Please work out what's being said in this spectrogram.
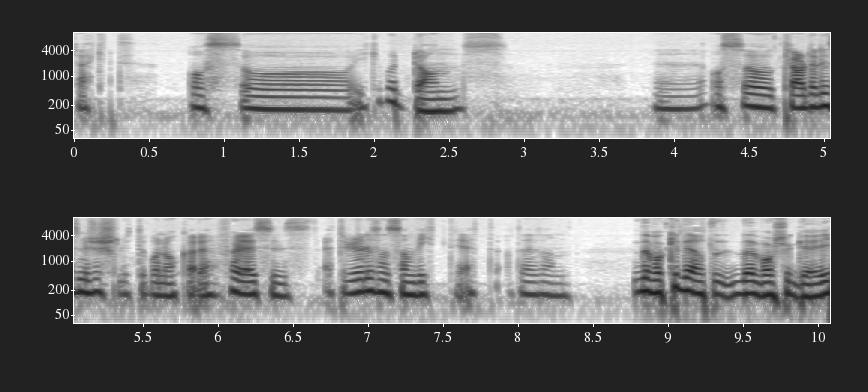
kjekt. Og så gikk jeg på dans. Eh, og så klarte jeg liksom ikke å slutte på noe av det, for jeg, synes, jeg tror det er litt sånn samvittighet. At det, er sånn, Det var ikke det at det var så gøy,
